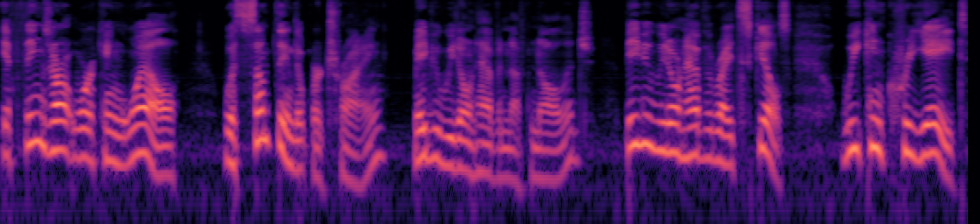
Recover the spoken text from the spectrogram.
if things aren't working well with something that we're trying, maybe we don't have enough knowledge, maybe we don't have the right skills, we can create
